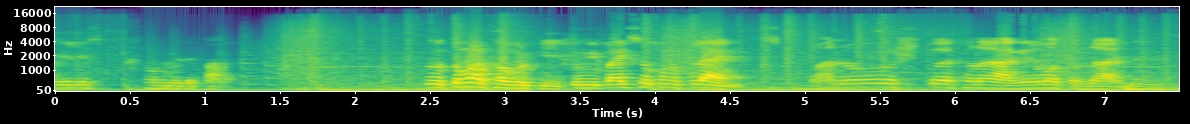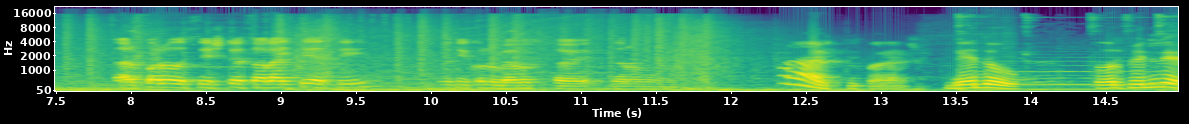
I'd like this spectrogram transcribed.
দিয়ে দিস ফোন দিতে পারে। তো তোমার খবর কি? তুমি পাইছো কোনো ক্লায়েন্ট মানুষ তো এখন আর আগের মতো নাই। তারপরেও চেষ্টা চালাইতে আছি যদি কোনো ব্যবস্থা হয় জানাব। আর কি করার? গেদু তোর ফিরলে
